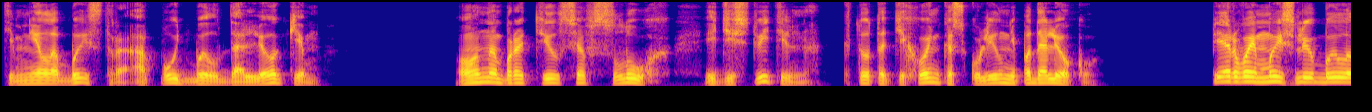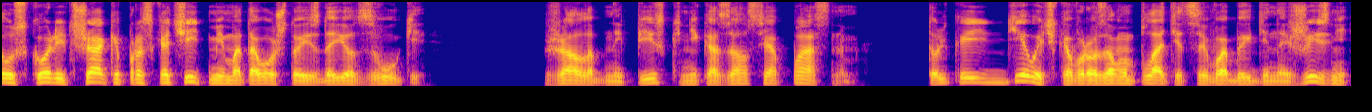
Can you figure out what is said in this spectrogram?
Темнело быстро, а путь был далеким. Он обратился вслух, и действительно, кто-то тихонько скулил неподалеку. Первой мыслью было ускорить шаг и проскочить мимо того, что издает звуки. Жалобный писк не казался опасным. Только и девочка в розовом платьице в обыденной жизни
